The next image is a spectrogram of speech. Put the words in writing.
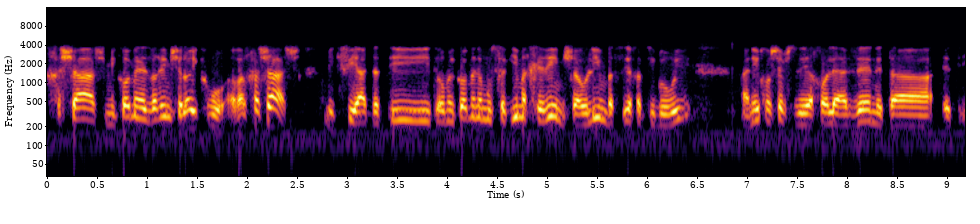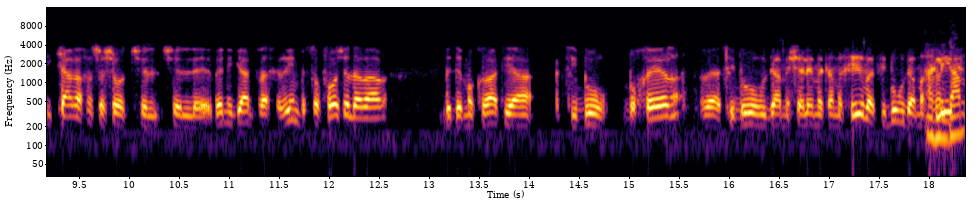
חשש מכל מיני דברים שלא יקרו, אבל חשש מכפייה דתית או מכל מיני מושגים אחרים שעולים בשיח הציבורי, אני חושב שזה יכול לאזן את, ה, את עיקר החששות של, של בני גנץ ואחרים. בסופו של דבר, בדמוקרטיה הציבור בוחר, והציבור גם משלם את המחיר, והציבור גם מחליט. אבל גם,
